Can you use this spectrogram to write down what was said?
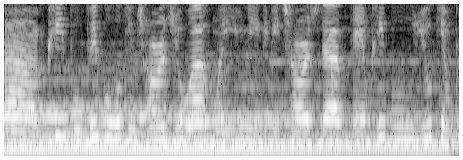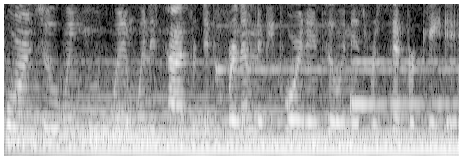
um, people, people who can charge you up when you need to be charged up, and people you can pour into when you when when it's time for for them to be poured into, and it's reciprocated.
